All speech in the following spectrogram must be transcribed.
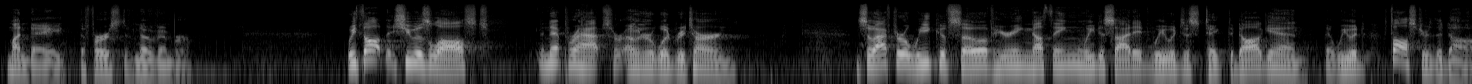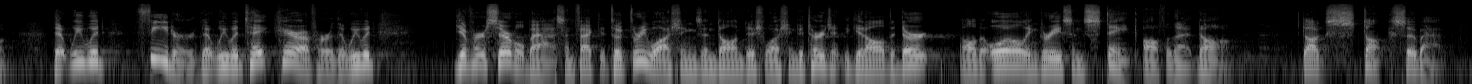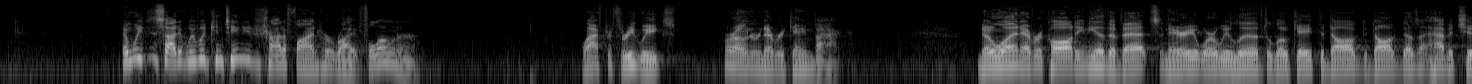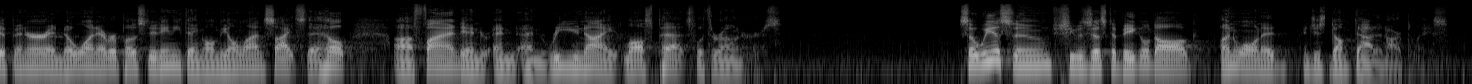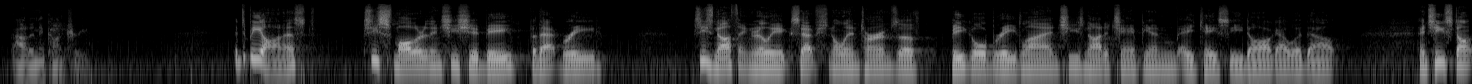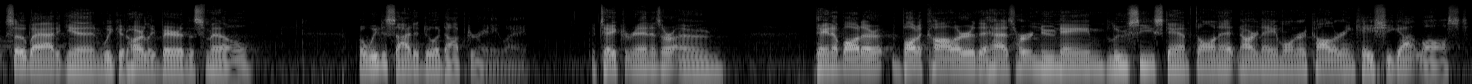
Monday, the 1st of November. We thought that she was lost and that perhaps her owner would return. So, after a week or so of hearing nothing, we decided we would just take the dog in, that we would foster the dog, that we would feed her, that we would take care of her, that we would give her several baths. In fact, it took three washings in Dawn dishwashing detergent to get all the dirt, all the oil and grease and stink off of that dog. The dog stunk so bad. And we decided we would continue to try to find her rightful owner. Well, after three weeks, her owner never came back. No one ever called any of the vets in the area where we live to locate the dog. The dog doesn't have a chip in her, and no one ever posted anything on the online sites that help uh, find and, and, and reunite lost pets with their owners. So we assumed she was just a beagle dog unwanted, and just dumped out at our place, out in the country. And to be honest, she's smaller than she should be for that breed. She's nothing really exceptional in terms of Beagle breed line. She's not a champion AKC dog, I would doubt. And she stunk so bad, again, we could hardly bear the smell. But we decided to adopt her anyway, to take her in as our own. Dana bought a, bought a collar that has her new name, Lucy, stamped on it, and our name on her collar in case she got lost.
